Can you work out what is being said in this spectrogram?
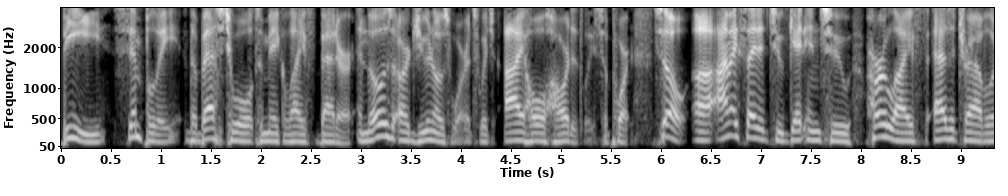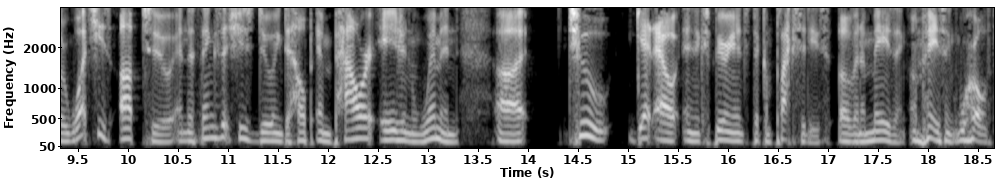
be simply the best tool to make life better. And those are Juno's words, which I wholeheartedly support. So uh, I'm excited to get into her life as a traveler, what she's up to, and the things that she's doing to help empower Asian women uh, to get out and experience the complexities of an amazing, amazing world.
